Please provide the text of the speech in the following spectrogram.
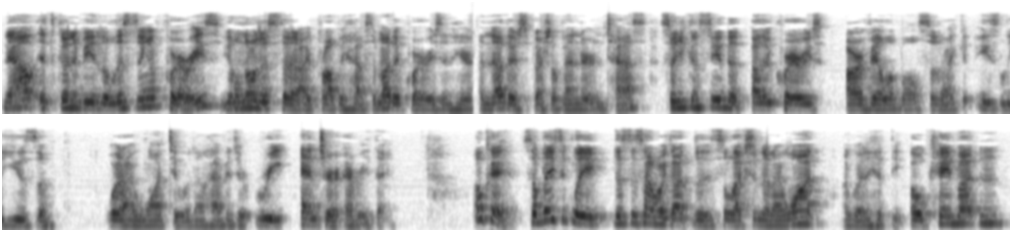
Now it's going to be in the listing of queries. You'll notice that I probably have some other queries in here, another special vendor and test. So you can see that other queries are available so that I can easily use them when I want to without having to re-enter everything. Okay, so basically this is how I got the selection that I want. I'm going to hit the OK button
